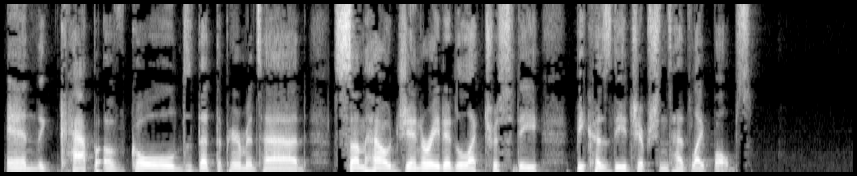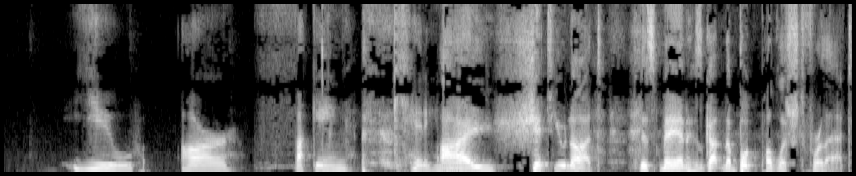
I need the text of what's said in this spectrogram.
and the cap of gold that the pyramids had somehow generated electricity because the Egyptians had light bulbs. You are fucking kidding me? I shit you not. This man has gotten a book published for that.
